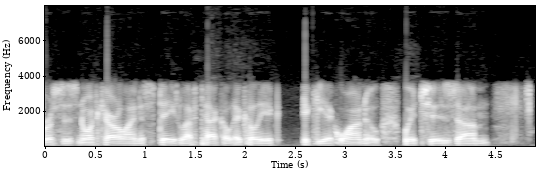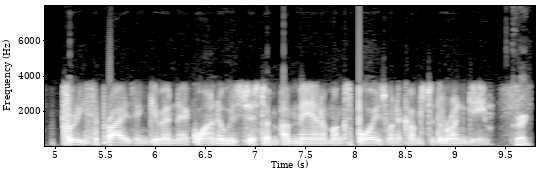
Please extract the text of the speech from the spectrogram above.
versus North Carolina State left tackle Ike Ike which is um, pretty surprising given Ekwonu is just a, a man amongst boys when it comes to the run game. Greg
